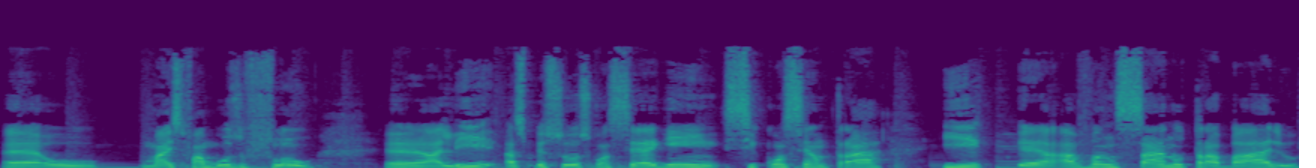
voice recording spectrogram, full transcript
é, o mais famoso flow. É, ali as pessoas conseguem se concentrar e é, avançar no trabalho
